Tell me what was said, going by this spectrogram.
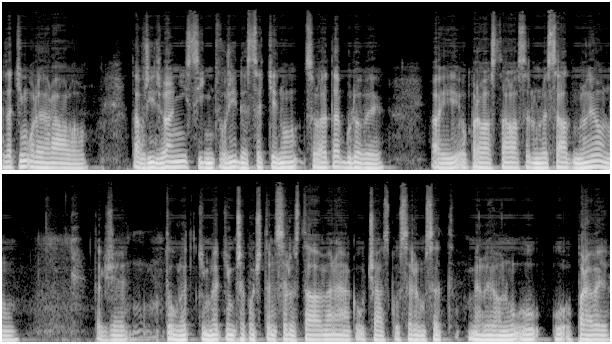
zatím odehrálo. Ta vřídelní síň tvoří desetinu celé té budovy a její oprava stála 70 milionů. Takže tímhle tím přepočtem se dostáváme na nějakou částku 700 milionů u, u opravy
